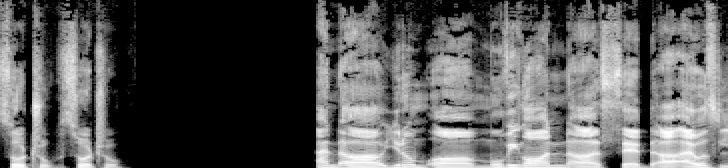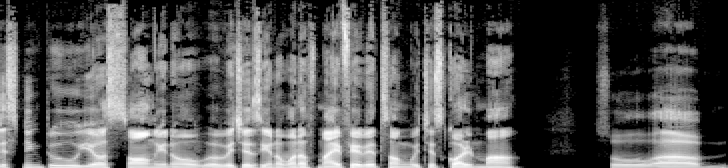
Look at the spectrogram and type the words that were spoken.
so true. So true. And uh, you know, uh, moving on, uh, Sid uh, I was listening to your song, you know, which is you know one of my favorite song, which is called Ma. So um,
